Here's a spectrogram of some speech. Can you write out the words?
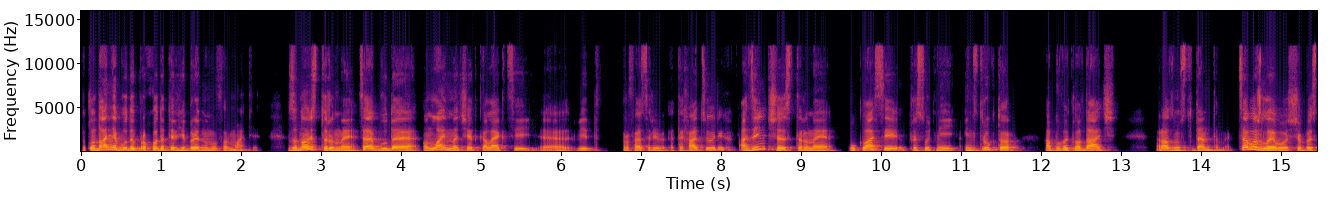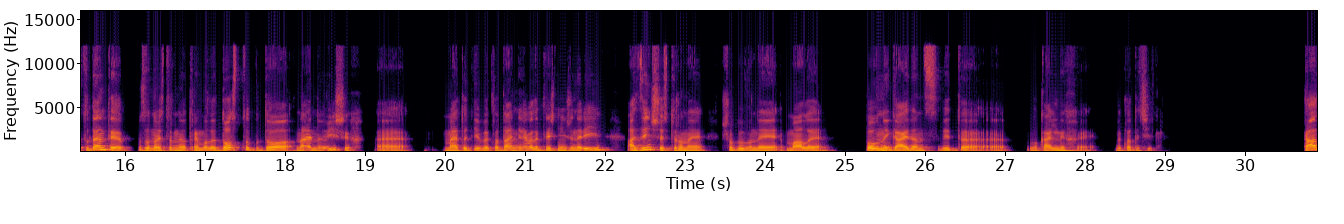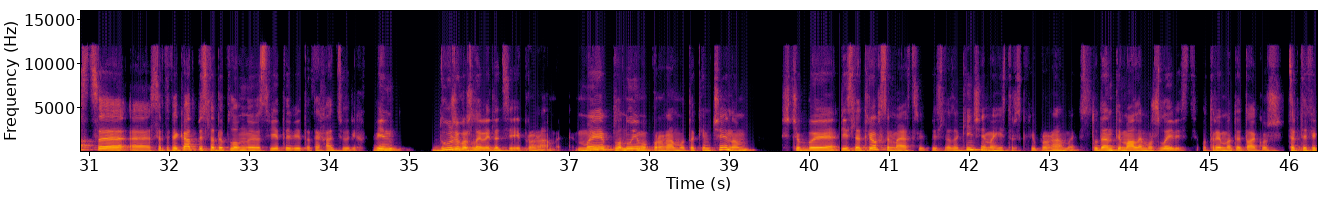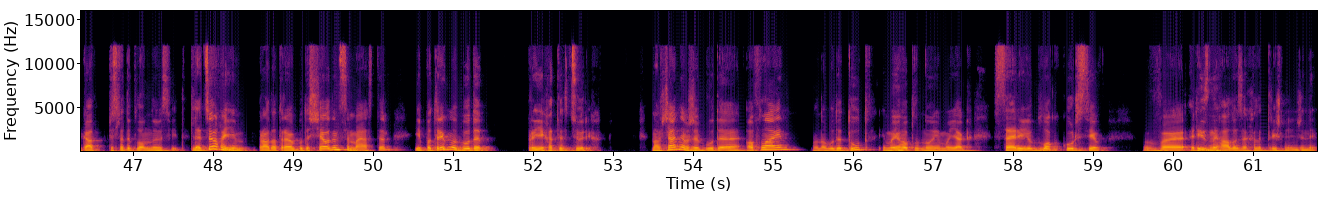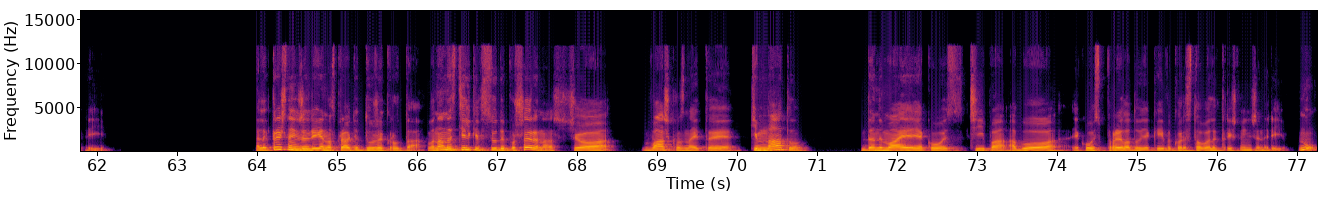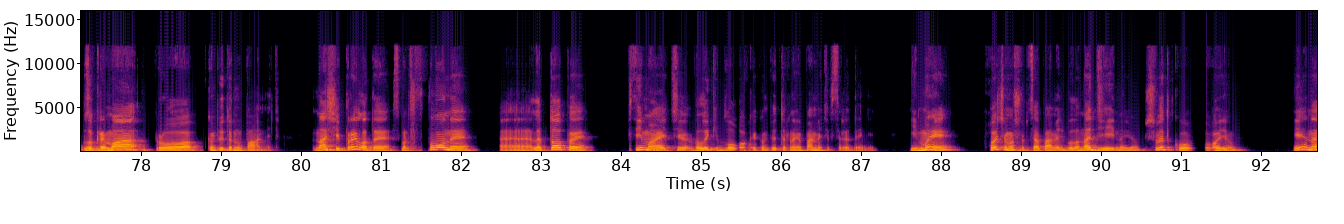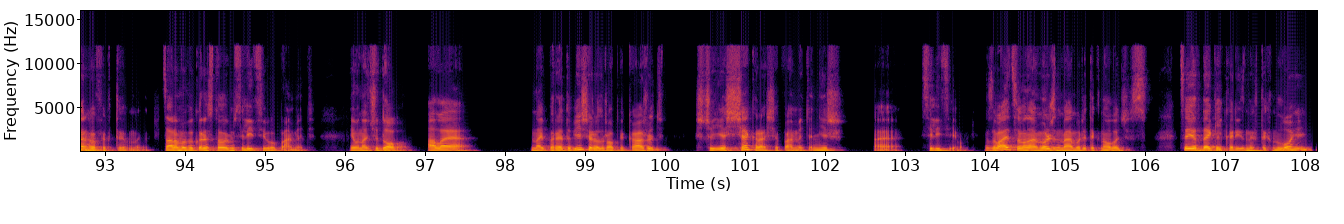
Викладання буде проходити в гібридному форматі. З одної сторони, це буде онлайн-начитка лекцій е, від професорів ЕТХ Цюріх, а з іншої сторони, у класі присутній інструктор або викладач разом з студентами. Це важливо, щоб студенти з одної сторони отримали доступ до найновіших е, методів викладання в електричній інженерії, а з іншої сторони, щоб вони мали повний гайданс від е, локальних е, викладачів. КАС це сертифікат після дипломної освіти від АТХ Цюріх. Він дуже важливий для цієї програми. Ми плануємо програму таким чином, щоб після трьох семестрів, після закінчення магістерської програми, студенти мали можливість отримати також сертифікат після дипломної освіти. Для цього їм, правда, треба буде ще один семестр, і потрібно буде приїхати в Цюріх. Навчання вже буде офлайн, воно буде тут, і ми його плануємо як серію блок-курсів в різних галузях електричної інженерії. Електрична інженерія насправді дуже крута. Вона настільки всюди поширена, що важко знайти кімнату, де немає якогось чіпа або якогось приладу, який використовує електричну інженерію. Ну, зокрема, про комп'ютерну пам'ять. Наші прилади, смартфони, е, лептопи, всі мають великі блоки комп'ютерної пам'яті всередині. І ми хочемо, щоб ця пам'ять була надійною, швидкою і енергоефективною. Зараз ми використовуємо силіцієву пам'ять, і вона чудова. Але найпередовіші розробки кажуть, що є ще краща пам'ять, ніж е. Називається вона Emerging Memory Technologies. Це є декілька різних технологій,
